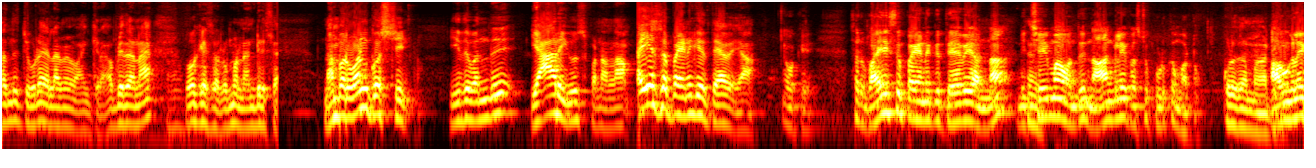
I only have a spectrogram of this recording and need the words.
சந்திச்சு கூட எல்லாமே வாங்கிக்கலாம். அப்படி தானே ஓகே சார் ரொம்ப நன்றி சார் நம்பர் ஒன் கொஸ்டின் இது வந்து யார் யூஸ் பண்ணலாம்? வயசு பையனுக்கு இது தேவையா? ஓகே சார் வயசு பையனுக்கு தேவையானா நிச்சயமா வந்து நாங்களே ஃபர்ஸ்ட் கொடுக்க மாட்டோம். கொடுக்க மாட்டேன் அவங்களே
